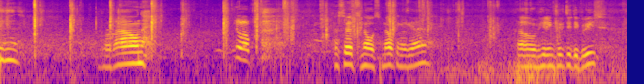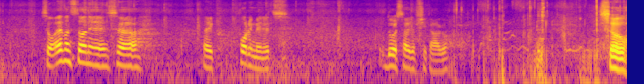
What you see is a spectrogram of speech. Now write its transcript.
Go down. Up. I said snow is melting again. Uh, we're hitting 50 degrees. So Evanston is uh, like 40 minutes north side of Chicago. So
